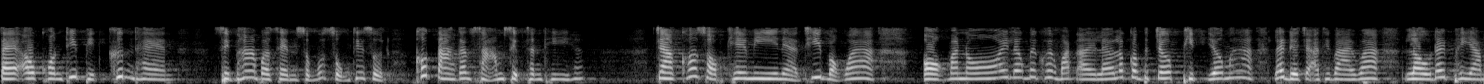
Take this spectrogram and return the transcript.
แต่เอาคนที่ผิดขึ้นแทน 15เปอร์เซ็นสมมุติสูงที่สุดเขาต่างกัน 30 ทันทีฮะจากข้อสอบเคมีเนี่ยที่บอกว่าออกมาน้อยแล้วไม่ค่อยวัดอะไรแล้ว แล้วก็ไปเจอผิดเยอะมาก และเดี๋ยวจะอธิบายว่าเราได้พยายาม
